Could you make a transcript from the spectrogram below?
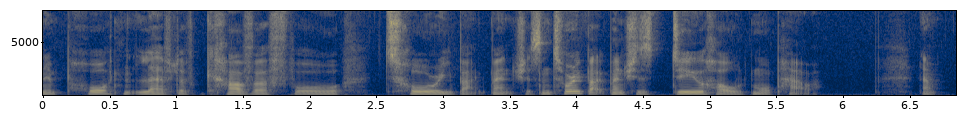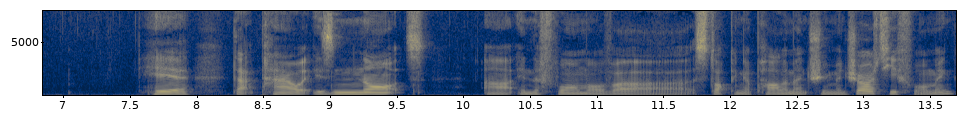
an important level of cover for Tory backbenchers, and Tory backbenchers do hold more power. Now, here, that power is not uh, in the form of uh, stopping a parliamentary majority forming,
